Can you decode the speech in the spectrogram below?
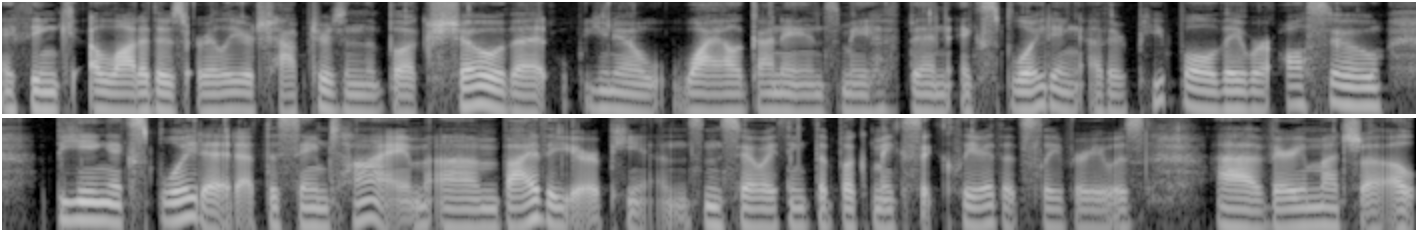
I think a lot of those earlier chapters in the book show that you know while Ghanaians may have been exploiting other people, they were also being exploited at the same time um, by the Europeans. And so I think the book makes it clear that slavery was uh, very much a, a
